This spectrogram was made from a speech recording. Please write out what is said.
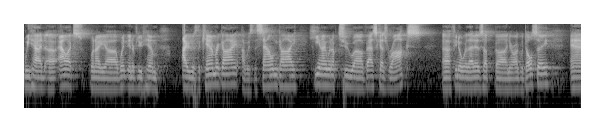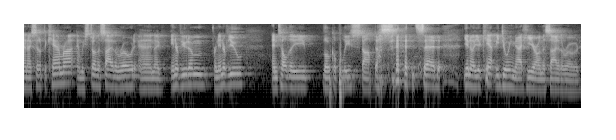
We had uh, Alex, when I uh, went and interviewed him, I was the camera guy, I was the sound guy. He and I went up to uh, Vasquez Rocks, uh, if you know where that is, up uh, near Agua Dulce. And I set up the camera, and we stood on the side of the road, and I interviewed him for an interview until the local police stopped us and said, you know, you can't be doing that here on the side of the road.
